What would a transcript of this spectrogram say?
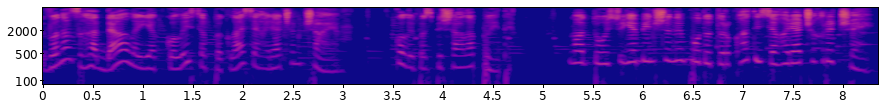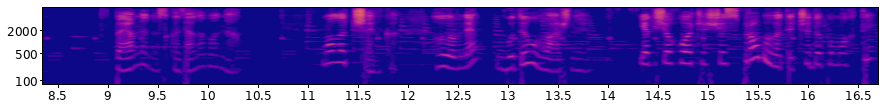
Вона згадала, як колись обпеклася гарячим чаєм, коли поспішала пити. Матусю, я більше не буду торкатися гарячих речей, впевнено сказала вона. Молодчинка, головне бути уважною. Якщо хочеш щось спробувати чи допомогти,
